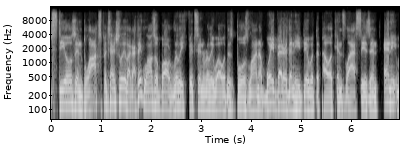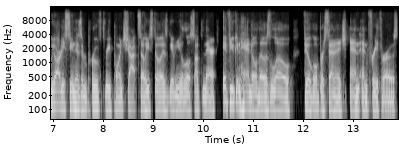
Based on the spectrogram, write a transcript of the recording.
steals and blocks potentially. Like I think Lonzo Ball really fits in really well with this Bulls lineup, way better than he did with the Pelicans last season. And he, we already seen his improved three point shot, so he still is giving you a little something there if you can handle those low field goal percentage and and free throws.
